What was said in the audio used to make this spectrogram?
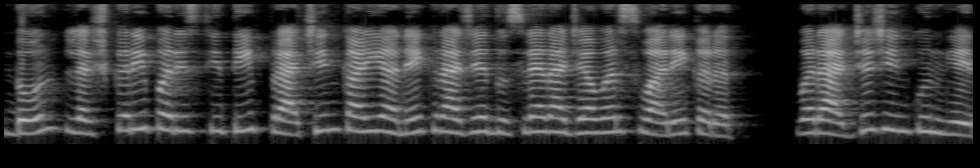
दोन लष्करी परिस्थिती प्राचीन काळी अनेक राजे दुसऱ्या राज्यावर स्वारी करत व राज्य जिंकून घेत.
